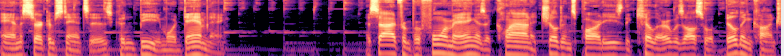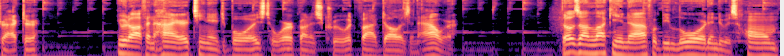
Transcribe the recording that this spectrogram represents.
and the circumstances couldn't be more damning. Aside from performing as a clown at children's parties, the killer was also a building contractor. He would often hire teenage boys to work on his crew at $5 an hour. Those unlucky enough would be lured into his home,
